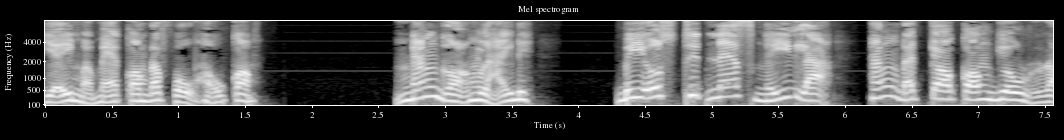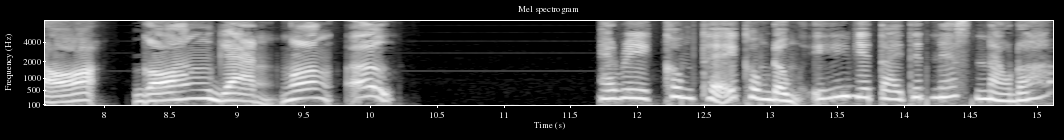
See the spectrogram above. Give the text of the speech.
vệ mà mẹ con đã phù hộ con. Ngắn gọn lại đi. Bios Thickness nghĩ là hắn đã cho con vô rọ, gọn gàng, ngon ư. Harry không thể không đồng ý với tay thích Ness nào đó.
